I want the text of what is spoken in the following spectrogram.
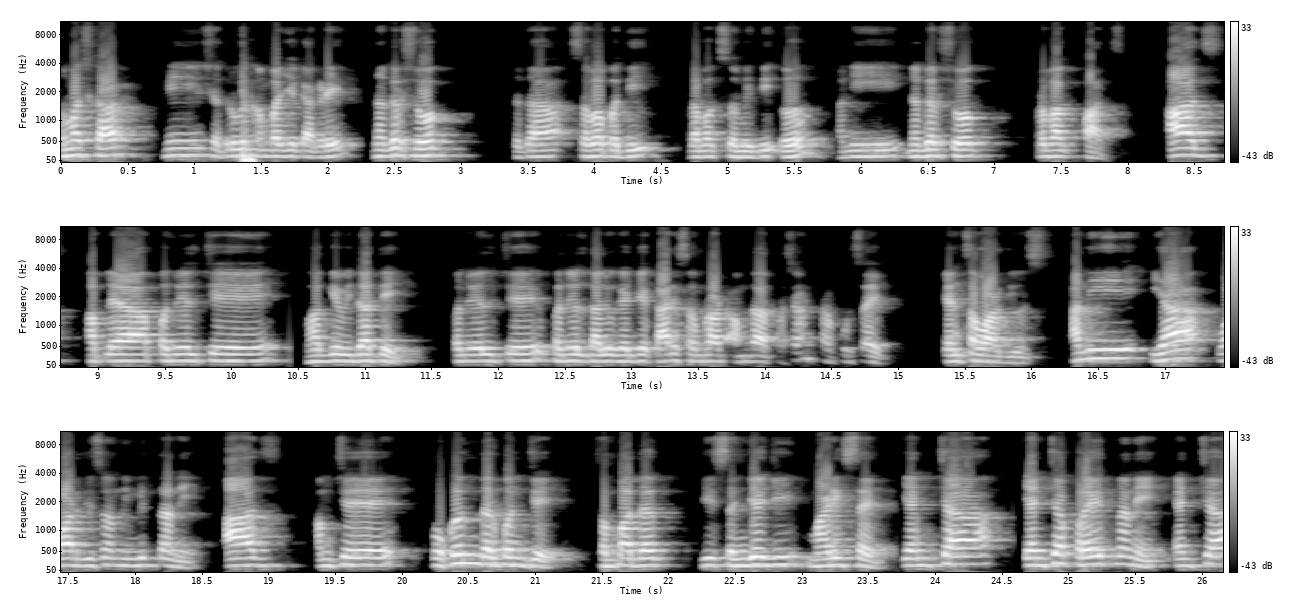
नमस्कार मी शत्रुघ्न अंबाजी काकडे नगरसेवक तथा सभापती प्रभाग समिती अ आणि नगरसेवक प्रभाग पाच. आज आपल्या पनवेलचे भाग्य विधाते पनवेलचे पनवेल तालुक्याचे कार्यसम्राट आमदार प्रशांत ठाकूर साहेब यांचा वाढदिवस. आणि ह्या वाढदिवसानिमित्ताने आज आमचे कोकण दर्पणचे संपादक जी संजयजी माडिक साहेब यांच्या यांच्या प्रयत्नाने यांच्या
